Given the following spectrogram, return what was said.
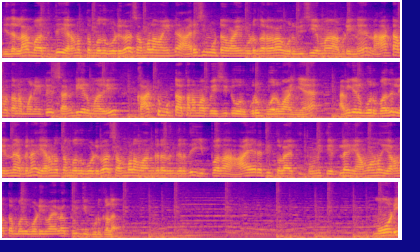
இதெல்லாம் பார்த்துட்டு இரநூத்தம்பது கோடி ரூபா சம்பளம் வாங்கிட்டு அரிசி மூட்டை வாங்கி கொடுக்குறதெல்லாம் ஒரு விஷயமா அப்படின்னு நாட்டாமத்தனம் பண்ணிட்டு சண்டியர் மாதிரி காட்டு முட்டாத்தனமாக பேசிட்டு ஒரு குரூப் வருவாங்க. அவங்களுக்கு ஒரு பதில் என்ன அப்படின்னா இரநூத்தம்பது கோடி ரூபா சம்பளம் வாங்குறதுங்கிறது இப்போதான். ஆயிரத்தி தொள்ளாயிரத்தி தொண்ணூத்தி எட்டுல எவனும் இரநூத்தம்பது கோடி ரூபாயெல்லாம் தூக்கி கொடுக்கல. மோடி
